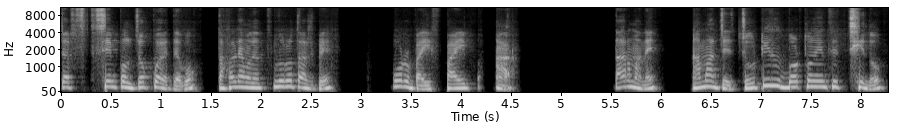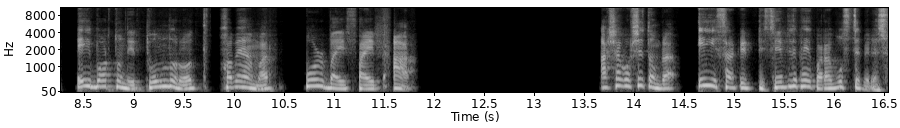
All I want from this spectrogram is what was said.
জাস্ট সিম্পল যোগ করে দেব, তাহলে আমাদের তুল্যরোধ আসবে ফোর বাই ফাইভ আর তার মানে আমার যে জটিল বর্তনীটি ছিল, এই বর্তনীর তুল্যরোধ হবে আমার ফোর বাই ফাইভ আর আশা করছি তোমরা এই সার্কিটটি সিম্পলিফাই করা বুঝতে পেরেছ।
